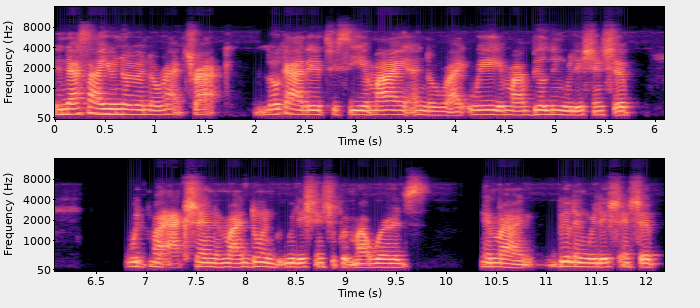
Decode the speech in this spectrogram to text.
And that's how you know you're on the right track. Look at it to see am I in the right way? Am I building relationship with my action? Am I doing relationship with my words? Am I building relationship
